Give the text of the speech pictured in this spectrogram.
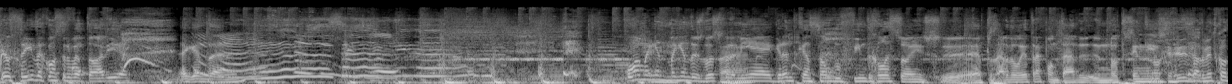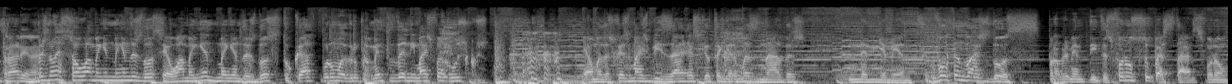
Eu saí da conservatória a cantar. O Amanhã de Manhã das Doces para mim é a grande canção do fim de relações, eh, apesar da letra apontar eh, noutro sentido. No sentido exatamente contrário, não é? Mas não é só o Amanhã de Manhã das Doces, é o Amanhã de Manhã das Doces tocado por um agrupamento de animais farruscos. É uma das coisas mais bizarras que eu tenho armazenadas na minha mente. Voltando às doce, propriamente ditas, foram superstars, foram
